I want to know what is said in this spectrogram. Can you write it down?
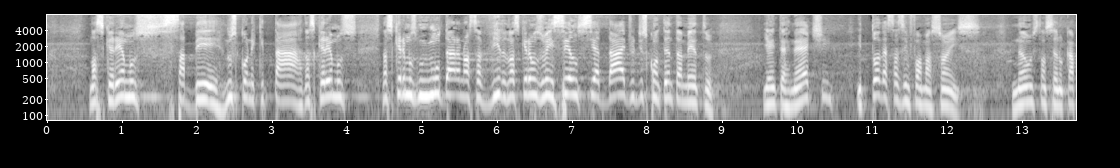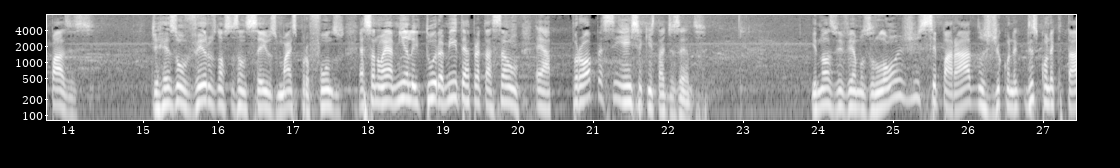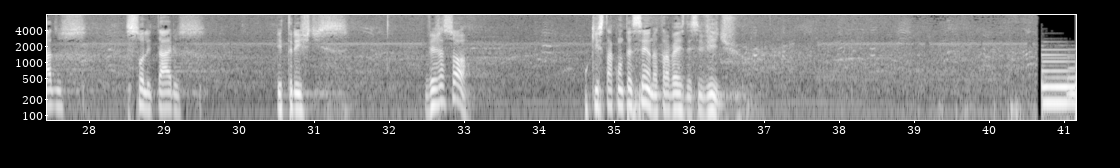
Nós queremos saber, nos conectar, nós queremos, nós queremos mudar a nossa vida, nós queremos vencer a ansiedade, o descontentamento. E a internet e todas essas informações não estão sendo capazes de resolver os nossos anseios mais profundos. Essa não é a minha leitura, a minha interpretação, é a própria ciência que está dizendo. E nós vivemos longe, separados, desconectados, solitários e tristes. Veja só o que está acontecendo através desse vídeo. Thank you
